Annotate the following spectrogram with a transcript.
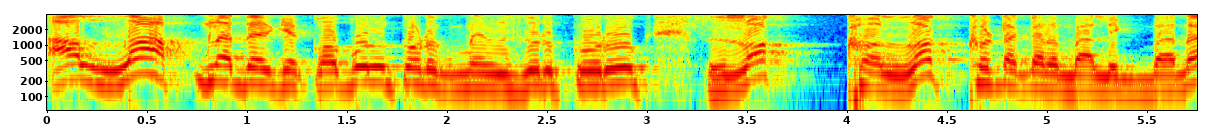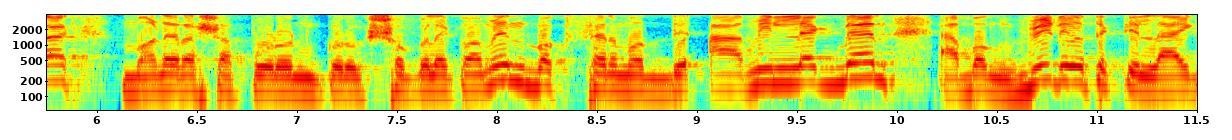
আল্লাহ আপনাদেরকে কবুল করুক, মঞ্জুর করুক। লক্ষ লক্ষ টাকার মালিক বানাক, মনের আশা পূরণ করুক। সকলে কমেন্ট বক্সের মধ্যে আমিন লিখবেন এবং ভিডিওতে একটি লাইক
